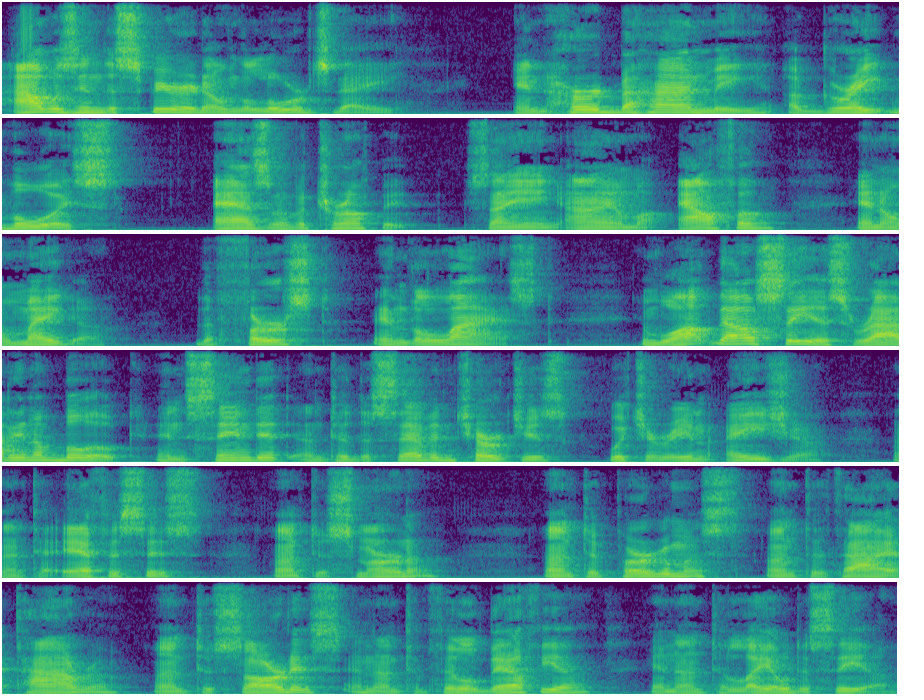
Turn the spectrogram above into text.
I was in the Spirit on the Lord's day and heard behind me a great voice as of a trumpet, saying, I am Alpha and Omega, the first and the last. And what thou seest, write in a book, and send it unto the seven churches which are in Asia, unto Ephesus, unto Smyrna, unto Pergamos, unto Thyatira, unto Sardis, and unto Philadelphia, and unto Laodicea.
